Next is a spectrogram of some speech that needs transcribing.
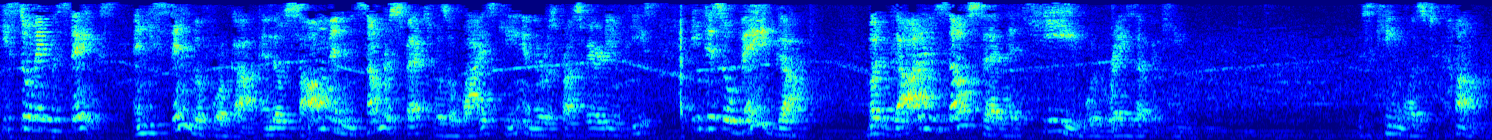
he still made mistakes. And he sinned before God. And though Solomon, in some respects, was a wise king and there was prosperity and peace, he disobeyed God. But God himself said that he would raise up a king. This king was to come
